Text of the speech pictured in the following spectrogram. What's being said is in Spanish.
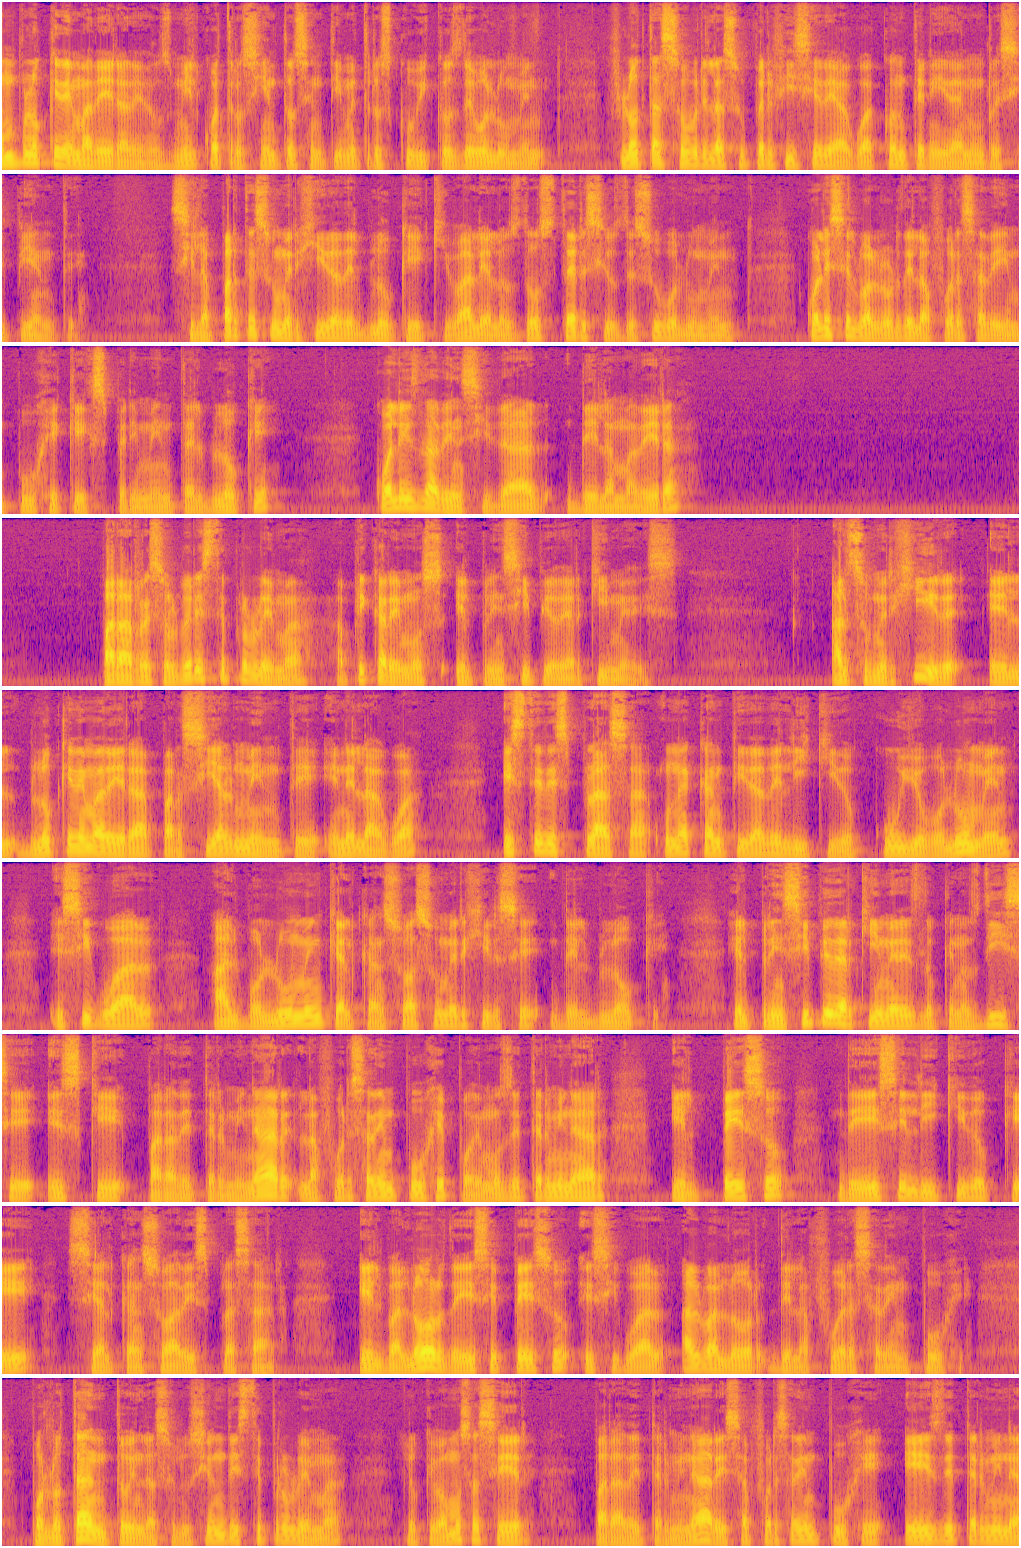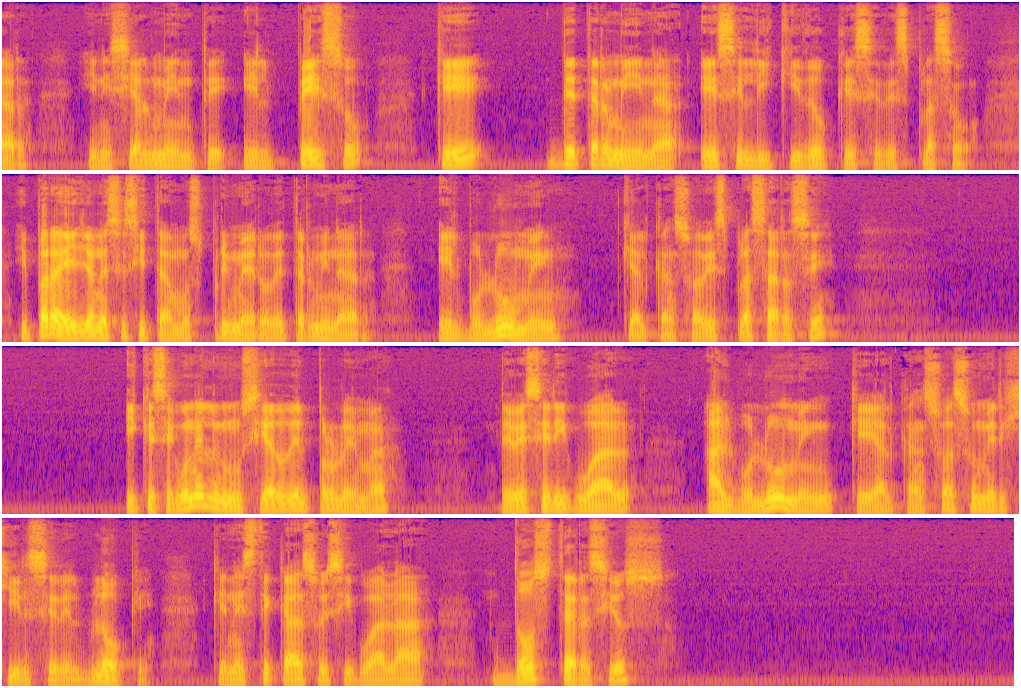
Un bloque de madera de 2.400 centímetros cúbicos de volumen flota sobre la superficie de agua contenida en un recipiente. Si la parte sumergida del bloque equivale a los dos tercios de su volumen, ¿cuál es el valor de la fuerza de empuje que experimenta el bloque? ¿Cuál es la densidad de la madera? Para resolver este problema aplicaremos el principio de Arquímedes. Al sumergir el bloque de madera parcialmente en el agua, éste desplaza una cantidad de líquido cuyo volumen es igual al volumen que alcanzó a sumergirse del bloque. El principio de Arquímedes lo que nos dice es que para determinar la fuerza de empuje podemos determinar el peso de ese líquido que se alcanzó a desplazar el valor de ese peso es igual al valor de la fuerza de empuje. Por lo tanto, en la solución de este problema, lo que vamos a hacer para determinar esa fuerza de empuje es determinar inicialmente el peso que determina ese líquido que se desplazó. Y para ello necesitamos primero determinar el volumen que alcanzó a desplazarse y que según el enunciado del problema debe ser igual al volumen que alcanzó a sumergirse del bloque, que en este caso es igual a dos tercios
